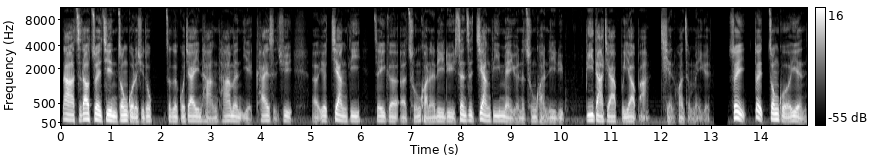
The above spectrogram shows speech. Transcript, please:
那直到最近，中国的许多这个国家银行，他们也开始去呃，又降低这个呃存款的利率，甚至降低美元的存款利率，逼大家不要把钱换成美元。所以对中国而言，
